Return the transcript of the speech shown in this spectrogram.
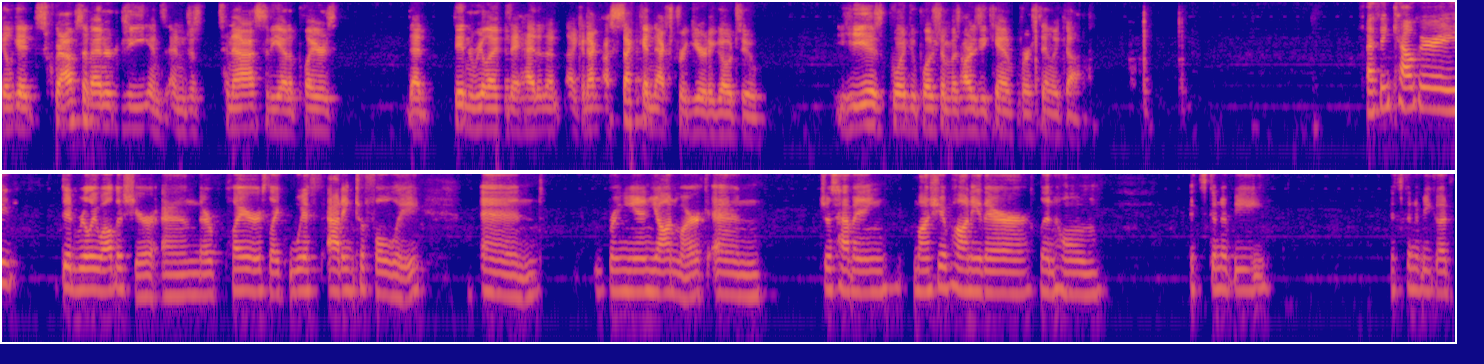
He'll get scraps of energy and, and just tenacity out of players that didn't realize they had a, like an, a second extra gear to go to. He is going to push them as hard as he can for a Stanley Cup. I think Calgary did really well this year, and their players, like with adding Toffoli and bringing in Jan Mark and just having Mangiapane there, Lindholm, it's gonna be, it's gonna be good.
